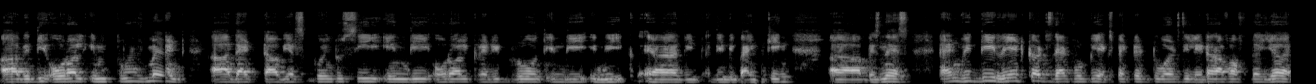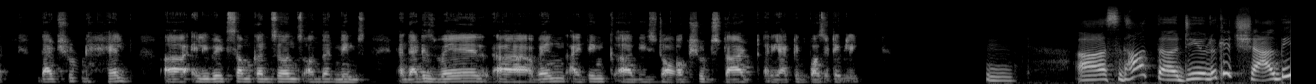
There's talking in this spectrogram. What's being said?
uh, with the overall improvement uh, that uh, we are going to see in the overall credit growth in the in the uh, the, the, the, banking uh, business, and with the rate cuts that would be expected towards the later half of the year, that should help elevate some concerns on the NIMS, and that is where when I think the stock should start reacting positively. Mm. Uh, uh, do you look at Shalby?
